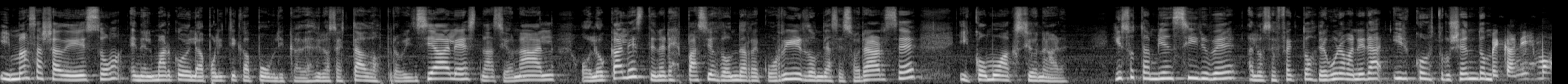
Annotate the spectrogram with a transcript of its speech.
y más allá de eso en el marco de la política pública, desde los estados provinciales, nacional o locales, tener espacios donde recurrir, donde asesorarse y cómo accionar. Y eso también sirve a los efectos de alguna manera ir construyendo mecanismos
